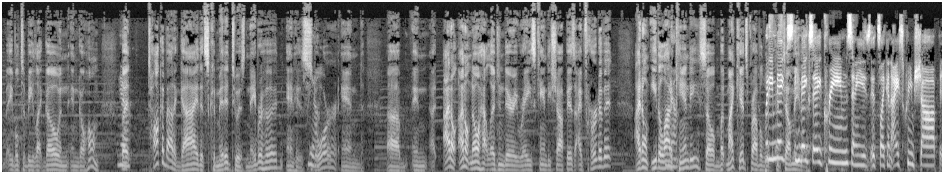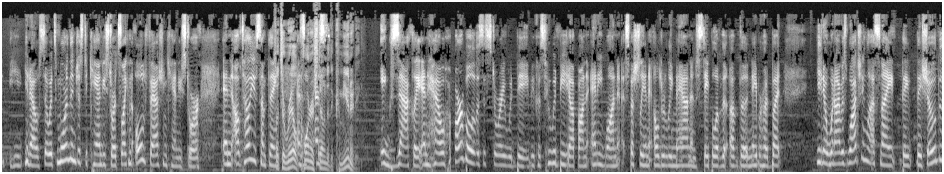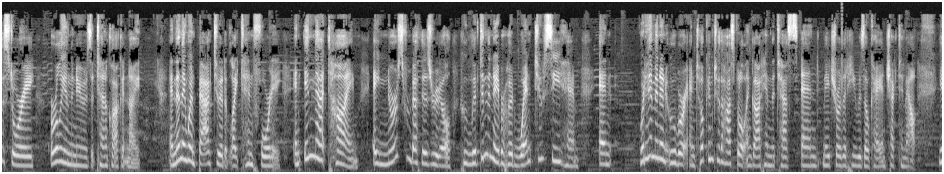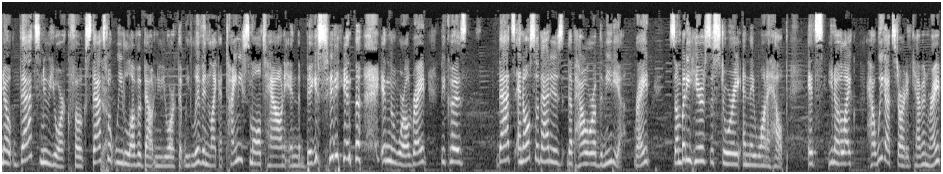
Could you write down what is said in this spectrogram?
able to be let go and, and go home yeah. but talk about a guy that's committed to his neighborhood and his yeah. store and uh, and I, don't I don't know how legendary Ray's Candy Shop is. I've heard of it. I don't eat a lot yeah. of candy, so but my kids probably. But he makes he that. makes egg creams, and he's it's like an ice cream shop. And he you know, so it's more than just a candy store. It's like an old fashioned candy store. And I'll tell you something. So it's a real as, cornerstone as, of the community. Exactly, and how horrible this story would be, because who would beat up on anyone, especially an elderly man and a staple of the of the neighborhood? But you know, when I was watching last night, they they showed the story early in the news at ten o'clock at night and then they went back to it at like 1040. And in that time, a nurse from Beth Israel who lived in the neighborhood went to see him and put him in an Uber and took him to the hospital and got him the tests and made sure that he was okay and checked him out. You know, that's New York, folks. That's Yeah. what we love about New York that we live in like a tiny small town in the biggest city in the in the world, right? Because that's and also that is the power of the media, right? Somebody hears the story and they want to help. It's, you know, like how we got started, Kevin, right?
